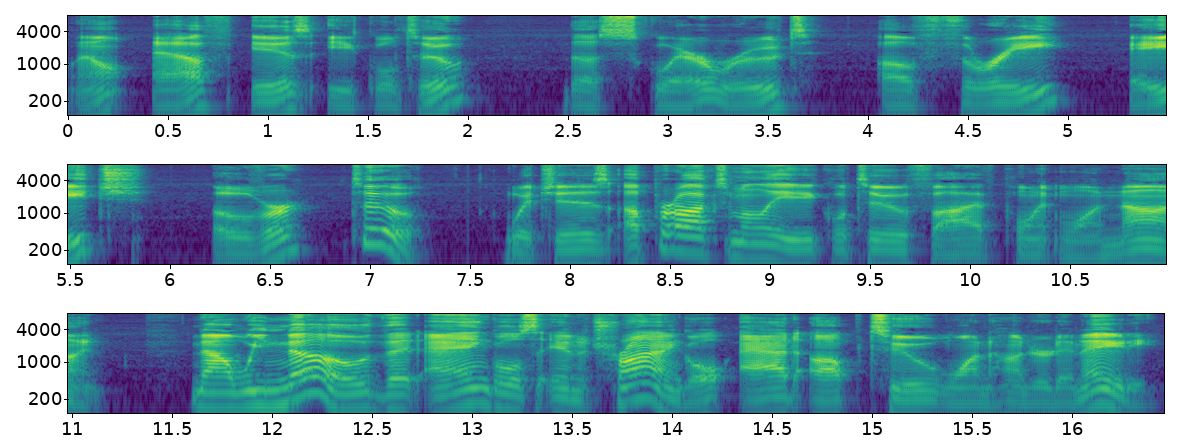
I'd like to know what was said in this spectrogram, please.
Well, F is equal to the square root of 3h over 2 which is approximately equal to 5.19. Now we know that angles in a triangle add up to 180.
